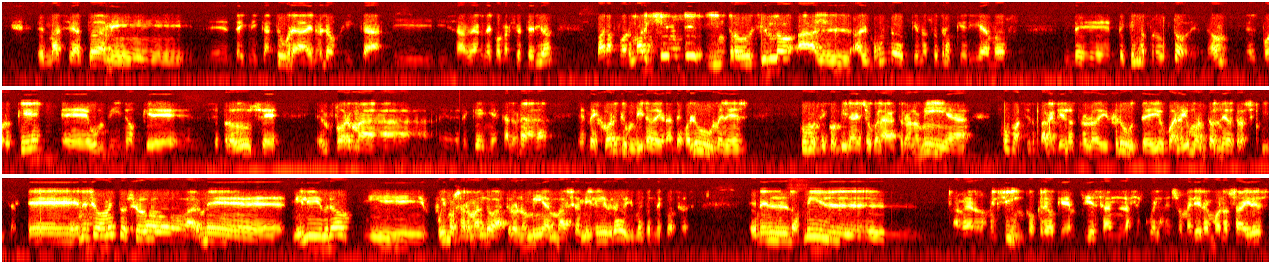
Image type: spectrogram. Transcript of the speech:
en base a toda mi eh, tecnicatura enológica saber de comercio exterior, para formar gente e introducirlo al, mundo que nosotros queríamos de pequeños productores, ¿no? El por qué eh, un vino que se produce en forma eh, pequeña, escalonada, es mejor que un vino de grandes volúmenes, cómo se combina eso con la gastronomía, cómo hacer para que el otro lo disfrute, y bueno, y un montón de otros. Eh, en ese momento yo armé mi libro y fuimos armando gastronomía en base a mi libro y un montón de cosas. En el 2000, a ver, 2005 creo que empiezan las escuelas de sommelier en Buenos Aires,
